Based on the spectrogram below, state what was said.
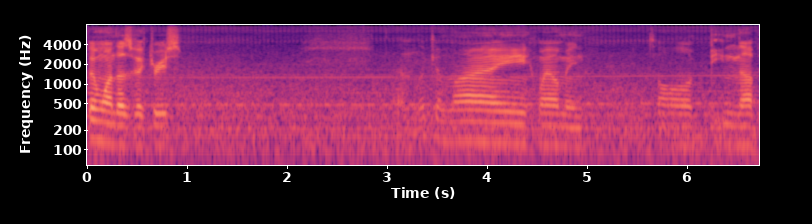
Been one of those victories. And look at my Wyoming. It's all beaten up.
